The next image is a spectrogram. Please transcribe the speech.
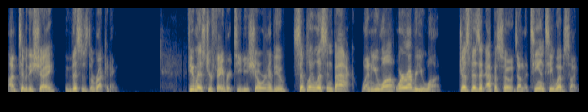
I'm Timothy Shea. This is The Reckoning. If you missed your favorite TV show or interview, simply listen back when you want, wherever you want. Just visit episodes on the TNT website.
